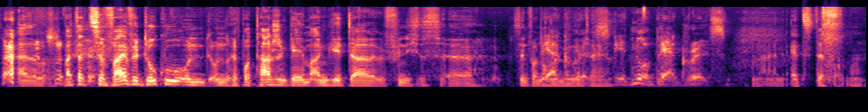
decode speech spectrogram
Also, was das Survival-Doku und, und Reportagen-Game angeht, da finde ich, ist, äh, sind wir noch Bear eine Menge hinterher. Geht nur Bear Grylls. Nein, Ed Stafford, Mann.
